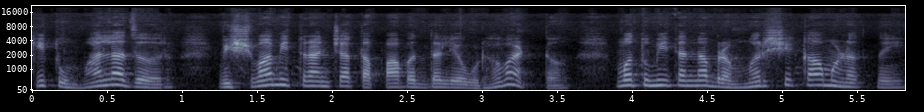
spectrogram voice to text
की तुम्हाला जर विश्वामित्रांच्या तपाबद्दल एवढं वाटतं मग तुम्ही त्यांना ब्रह्मर्षी का म्हणत नाही?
